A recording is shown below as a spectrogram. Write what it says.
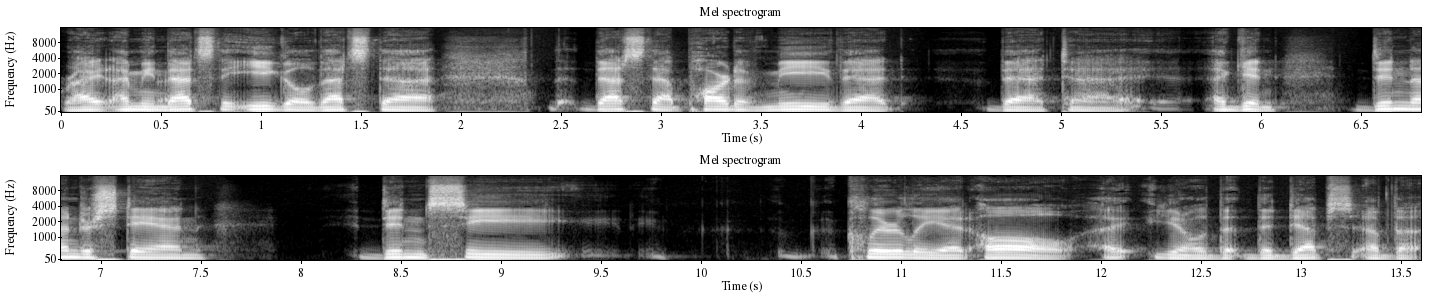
Right. I mean, right. that's the ego. That's the that's that part of me that that uh, again didn't understand didn't see clearly at all, uh, you know, the, the depths of the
